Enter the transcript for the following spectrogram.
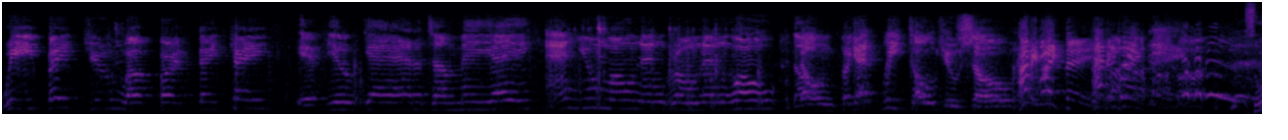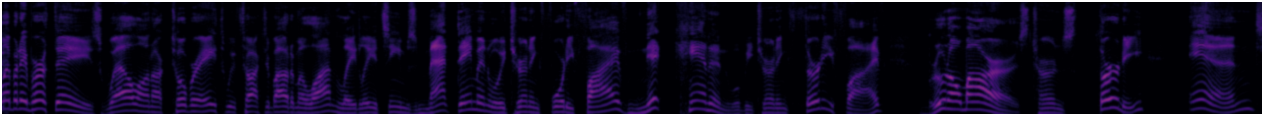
We baked you a birthday cake. If you get a tummy ache and you moan and groan and woe, don't forget we told you so. Happy birthday! Happy birthday! Celebrity birthdays. Well, on October 8th, we've talked about him a lot lately. It seems Matt Damon will be turning 45, Nick Cannon will be turning 35, Bruno Mars turns 30, and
